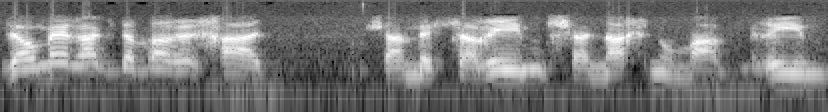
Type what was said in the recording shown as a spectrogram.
זה אומר רק דבר אחד, שהמסרים שאנחנו מעבירים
